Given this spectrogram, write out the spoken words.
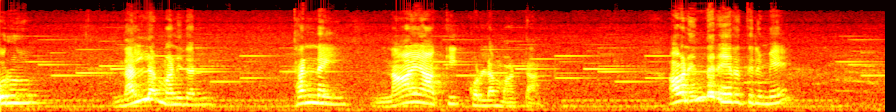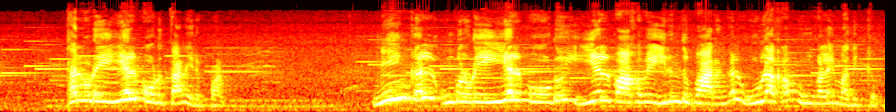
ஒரு நல்ல மனிதன் தன்னை நாயாக்கி கொள்ள மாட்டான். அவன் எந்த நேரத்திலுமே தன்னுடைய இயல்போடு தான் இருப்பான். நீங்கள் உங்களுடைய இயல்போடு இயல்பாகவே இருந்து பாருங்கள் உலகம் உங்களை மதிக்கும்.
